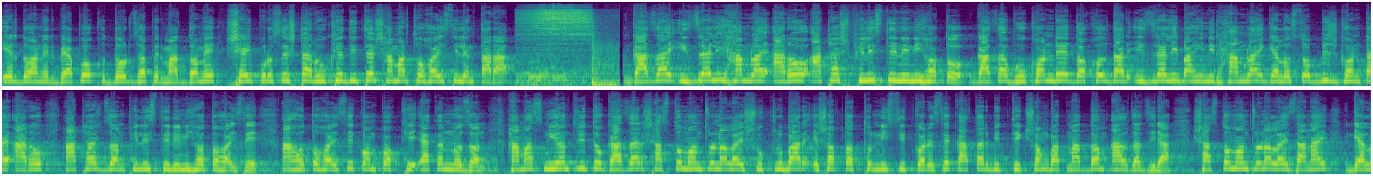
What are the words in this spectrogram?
এরদোয়ানের ব্যাপক দৌড়ঝাঁপের মাধ্যমে সেই প্রচেষ্টা রুখে দিতে সামর্থ্য হয়েছিলেন তারা। গাজায় ইসরায়েলি হামলায় আরও আঠাশ ফিলিস্তিনি নিহত। গাজা ভূখণ্ডে দখলদার ইসরায়েলি বাহিনীর হামলায় গেল চব্বিশ ঘন্টায় আরও আঠাশ জন ফিলিস্তিনি নিহত হয়েছে। আহত হয়েছে কমপক্ষে একান্ন জন। হামাস নিয়ন্ত্রিত গাজার স্বাস্থ্য মন্ত্রণালয় শুক্রবার এসব তথ্য নিশ্চিত করেছে কাতার ভিত্তিক সংবাদ মাধ্যম আল জাজিরা। স্বাস্থ্য মন্ত্রণালয় জানায়, গেল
